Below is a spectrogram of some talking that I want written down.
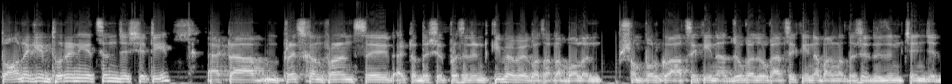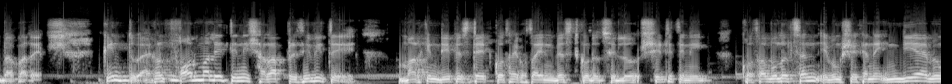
তো অনেকে ধরে নিয়েছেন যে, সেটি একটা প্রেস কনফারেন্সে একটা দেশের প্রেসিডেন্ট কীভাবে কথাটা বলেন, সম্পর্ক আছে কিনা যোগাযোগ আছে কিনা বাংলাদেশের রিজিম চেঞ্জের ব্যাপারে। কিন্তু এখন ফর্মালি তিনি সারা পৃথিবীতে মার্কিন ডিপ স্টেট কোথায় কোথায় ইনভেস্ট করেছিল সেটি তিনি কথা বলেছেন এবং সেখানে ইন্ডিয়া এবং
